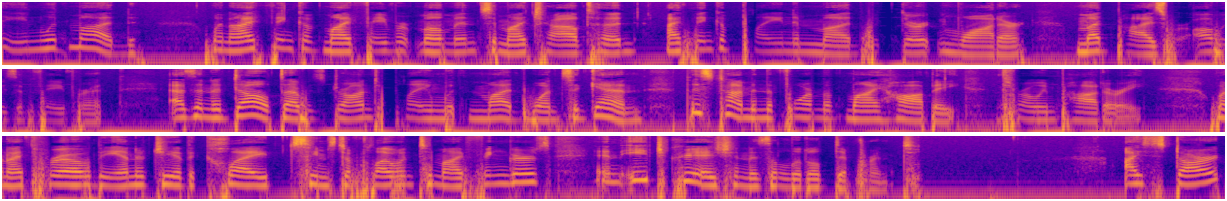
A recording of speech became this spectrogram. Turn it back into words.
playing with mud. When I think of my favorite moments in my childhood, I think of playing in mud with dirt and water. Mud pies were always a favorite. As an adult, I was drawn to playing with mud once again, this time in the form of my hobby, throwing pottery. When I throw, the energy of the clay seems to flow into my fingers, and each creation is a little different. I start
